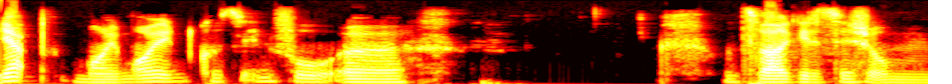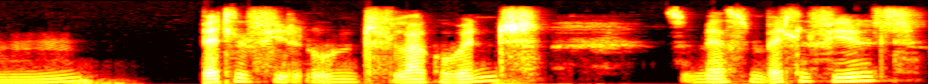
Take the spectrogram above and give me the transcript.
Ja, moin moin, kurze Info. Äh, und zwar geht es sich um Battlefield und Lago Winch. Zum ersten Battlefield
